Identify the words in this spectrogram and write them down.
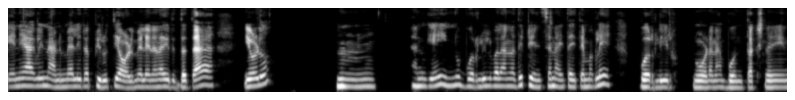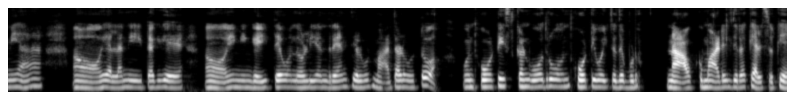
ಏನೇ ಆಗಲಿ ನನ್ನ ಮೇಲಿರೋ ಪಿರುತಿ ಅವಳ ಮೇಲೆ ಏನಾರ ಇರ್ತದ. ಹೇಳು. ಹ್ಞೂ ನನಗೆ ಇನ್ನೂ ಬರ್ಲಿಲ್ವಲ್ಲ ಅನ್ನೋದೇ ಟೆನ್ಷನ್ ಆಯ್ತೈತೆ ಮಗಳೇ. ಬರ್ಲಿರು. ನೋಡೋಣ, ಬಂದ ತಕ್ಷಣ ಏನಿಯ ಎಲ್ಲ ನೀಟಾಗಿ ಹಿಂಗೆ ಹಿಂಗೆ ಐತೆ, ಒಂದು ಒಳ್ಳಿ ಅಂದ್ರೆ ಅಂತ ಹೇಳ್ಬಿಟ್ಟು ಮಾತಾಡ್ಬಿಟ್ಟು ಒಂದು ಕೋಟಿ ಇಸ್ಕೊಂಡು ಹೋದ್ರು, ಒಂದು ಕೋಟಿ ಹೋಯ್ತದೆ ಬಿಡು. ನಾವು ಮಾಡಿಲ್ದಿರೋ ಕೆಲಸಕ್ಕೆ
